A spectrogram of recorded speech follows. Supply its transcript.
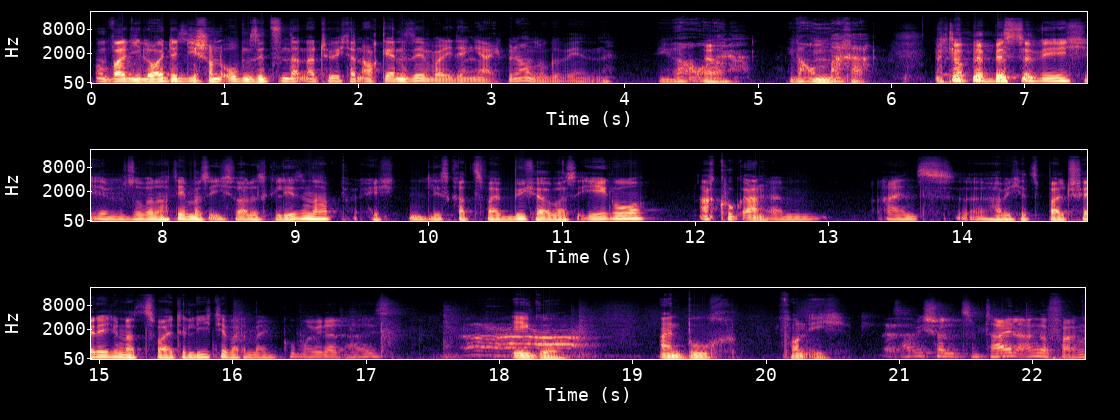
Und weil die Leute, die schon oben sitzen, das natürlich dann auch gerne sehen, weil die denken, ja, ich bin auch so gewesen, ne? Ich war auch Ja. einer. Ich war auch ein Macher. Ich glaube, der beste Weg, äh, so nach dem, was ich so alles gelesen habe, ich lese gerade zwei Bücher über das Ego. Ach, guck an. Ähm, eins äh, habe ich jetzt bald fertig und das zweite liegt hier. Warte mal, guck mal, wie das heißt. Ego. Ein Buch von ich. Das habe ich schon zum Teil angefangen.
